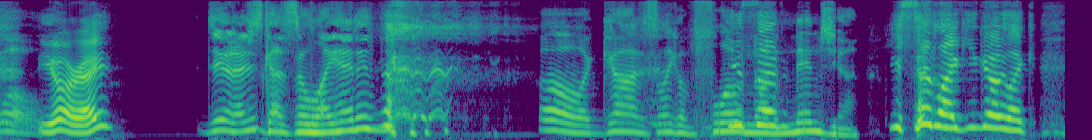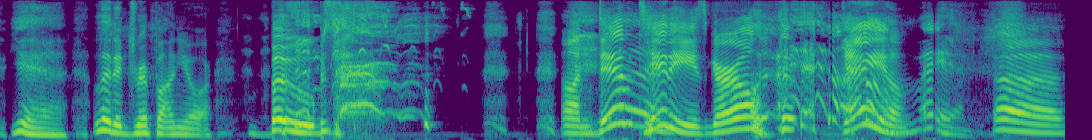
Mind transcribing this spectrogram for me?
whoa You alright? dude i just got so lightheaded oh my god it's like i'm floating said- on a ninja You said like you go like, yeah, let it drip on your boobs. on dim titties, girl. Oh, Damn. man. Uh,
